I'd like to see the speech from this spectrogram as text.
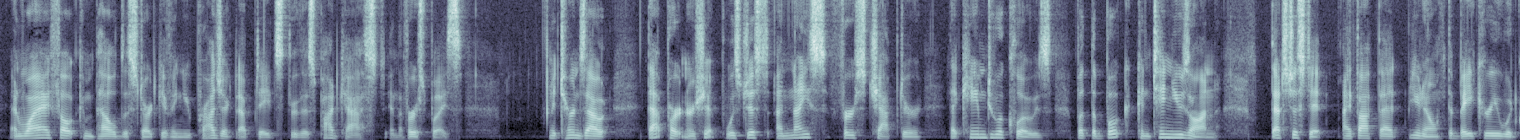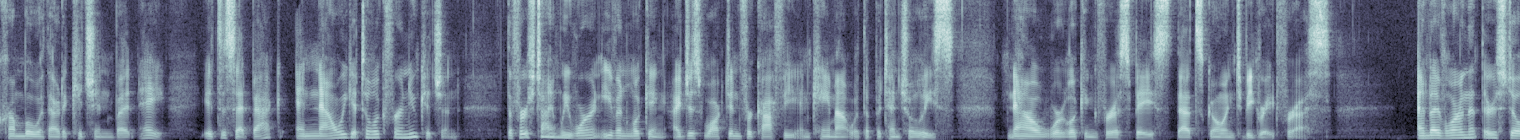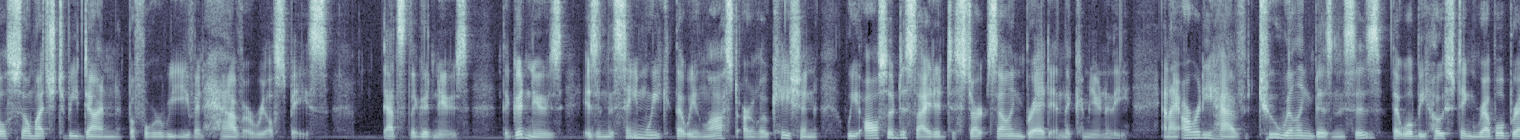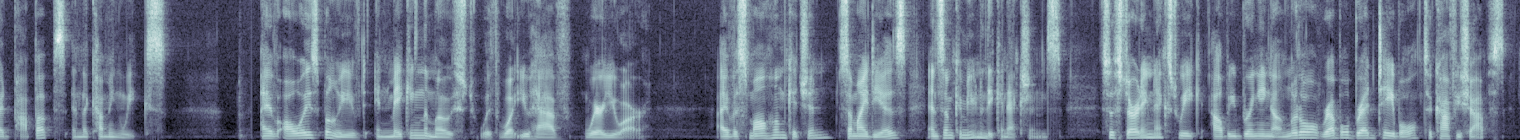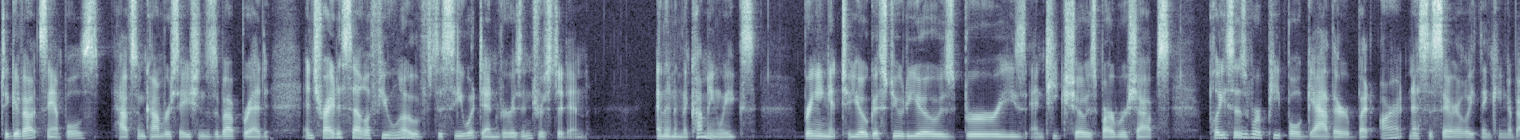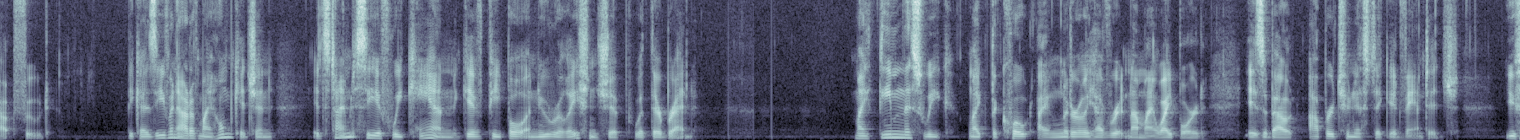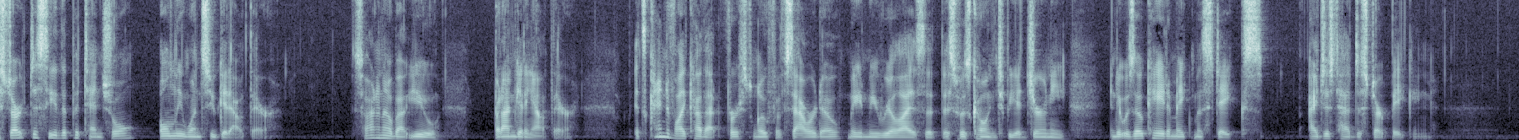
and why I felt compelled to start giving you project updates through this podcast in the first place. It turns out that partnership was just a nice first chapter that came to a close, but the book continues on. That's just it. I thought that, you know, the bakery would crumble without a kitchen, but hey, it's a setback, and now we get to look for a new kitchen. The first time we weren't even looking, I just walked in for coffee and came out with a potential lease. Now we're looking for a space that's going to be great for us. And I've learned that there's still so much to be done before we even have a real space. That's the good news. The good news is in the same week that we lost our location, we also decided to start selling bread in the community. And I already have two willing businesses that will be hosting Rebel Bread pop ups in the coming weeks. I have always believed in making the most with what you have where you are. I have a small home kitchen, some ideas, and some community connections. So, starting next week, I'll be bringing a little Rebel Bread table to coffee shops to give out samples, have some conversations about bread, and try to sell a few loaves to see what Denver is interested in. And then in the coming weeks, bringing it to yoga studios, breweries, antique shows, barbershops, places where people gather but aren't necessarily thinking about food. Because even out of my home kitchen, it's time to see if we can give people a new relationship with their bread. My theme this week, like the quote I literally have written on my whiteboard, is about opportunistic advantage. You start to see the potential only once you get out there. So I don't know about you, but I'm getting out there. It's kind of like how that first loaf of sourdough made me realize that this was going to be a journey and it was okay to make mistakes. I just had to start baking.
